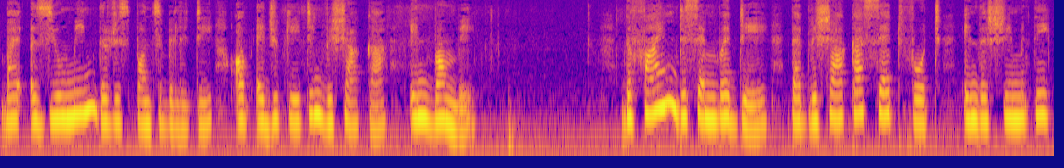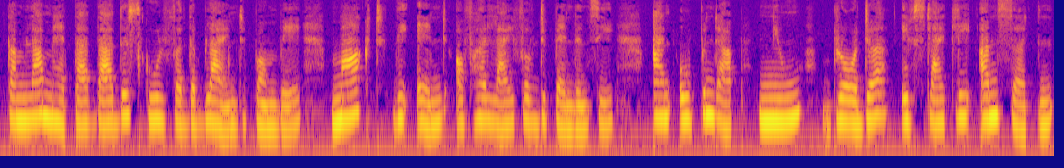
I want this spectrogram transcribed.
by assuming the responsibility of educating Vishakha in Bombay. The fine December day that Vishakha set foot in the Srimati Kamla Mehta Dadar School for the Blind, Bombay, marked the end of her life of dependency and opened up new, broader, if slightly uncertain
